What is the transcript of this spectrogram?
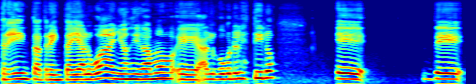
30, eh, 30 y algo años, digamos, algo por el estilo. De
